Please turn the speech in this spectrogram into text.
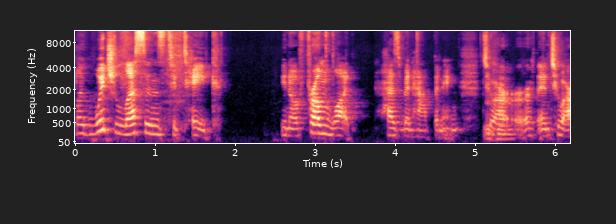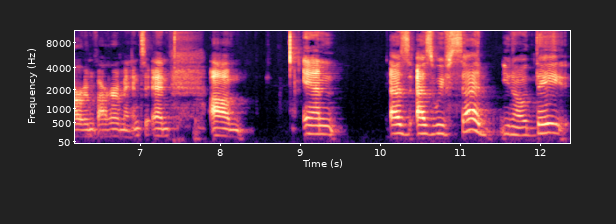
like which lessons to take you know from what has been happening to mm-hmm. our earth and to our environment and um and as as we've said you know they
